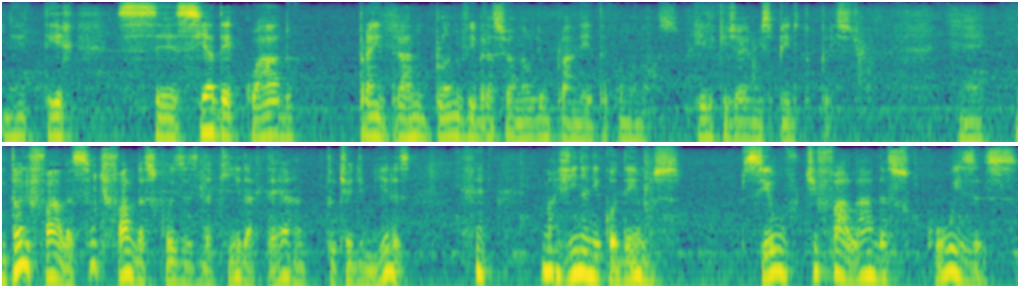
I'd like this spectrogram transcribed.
né? ter se, se adequado para entrar num plano vibracional de um planeta como o nosso. Ele que já é um espírito crístico. Né? Então ele fala: se eu te falo das coisas daqui da Terra, tu te admiras. Imagina Nicodemos, se eu te falar das coisas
